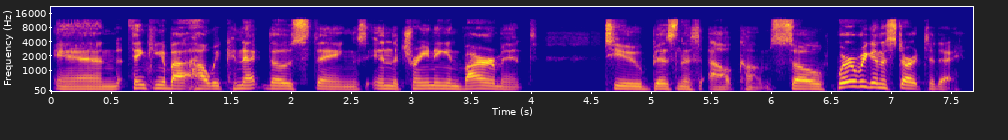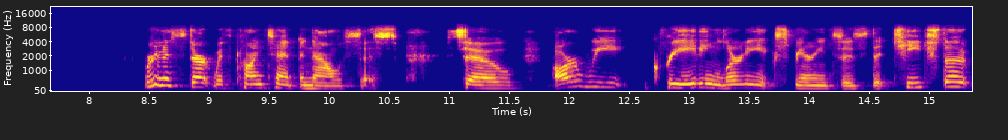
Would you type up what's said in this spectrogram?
and thinking about how we connect those things in the training environment to business outcomes. So, where are we going to start today? We're going to start with content analysis. So, are we creating learning experiences that teach the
